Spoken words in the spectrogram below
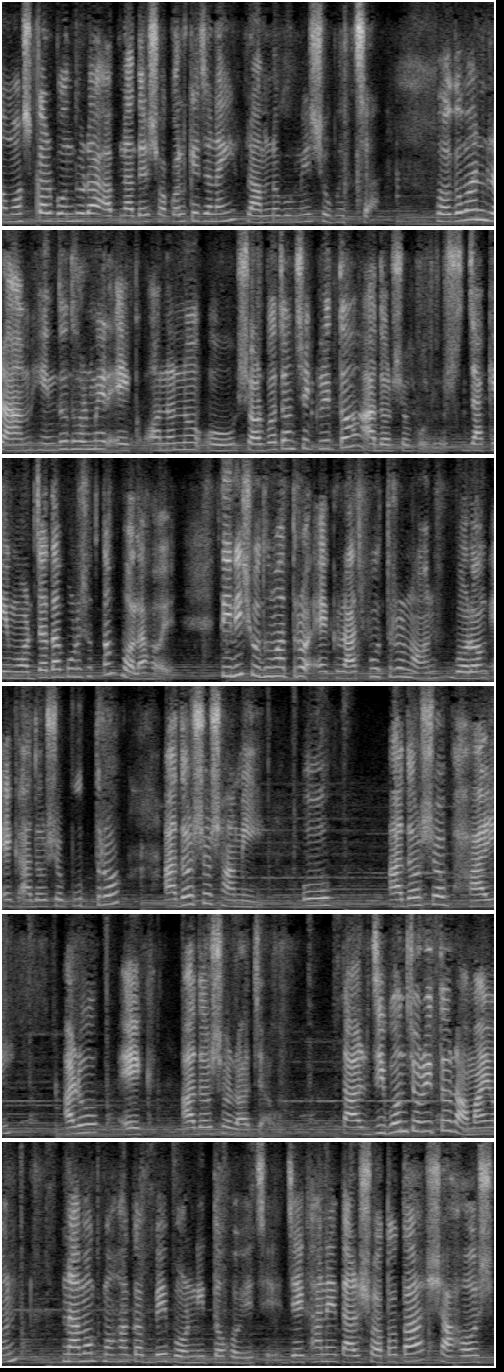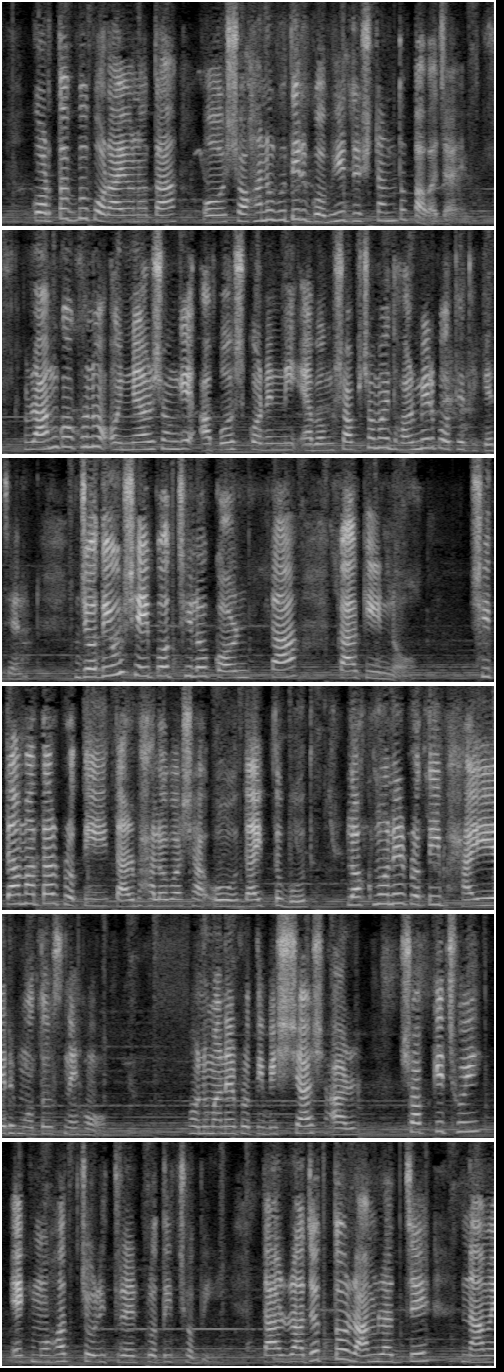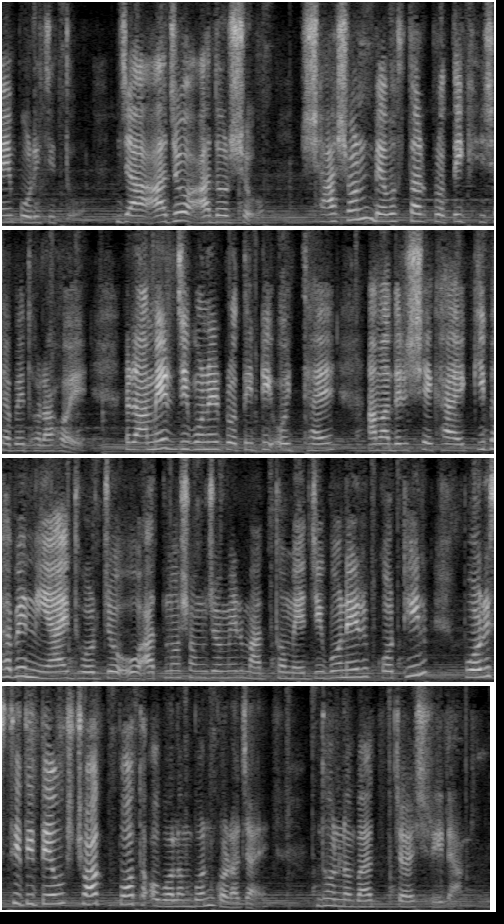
নমস্কার বন্ধুরা, আপনাদের সকলকে জানাই রামনবমীর শুভেচ্ছা। ভগবান রাম হিন্দু ধর্মের এক অনন্য ও সর্বজন স্বীকৃত আদর্শ পুরুষ, যাকে মর্যাদা পুরুষোত্তম বলা হয়। তিনি শুধুমাত্র এক রাজপুত্র নন, বরং এক আদর্শ পুত্র, আদর্শ স্বামী ও আদর্শ ভাই আরও এক আদর্শ রাজাও। তার জীবন চরিত্র রামায়ণ নামক মহাকাব্যে বর্ণিত হয়েছে, যেখানে তার সততা, সাহস কর্তব্যপরায়ণতা ও সহানুভূতির গভীর দৃষ্টান্ত পাওয়া যায়। রাম কখনো অন্যায়ের সঙ্গে আপোষ করেননি এবং সবসময় ধর্মের পথে থেকেছেন। যদিও সেই পথ ছিল কর্ণটা কাকীর্ণ। সীতামাতার প্রতি তার ভালোবাসা ও দায়িত্ববোধ, লক্ষ্মণের প্রতি ভাইয়ের মতো স্নেহ, হনুমানের প্রতি বিশ্বাস আর সবকিছুই এক মহৎ চরিত্রের প্রতিচ্ছবি। তার রাজত্ব রামরাজ্যে নামে পরিচিত, যা আজও আদর্শ। শাসন ব্যবস্থার প্রতীক হিসাবে ধরা হয়। রামের জীবনের প্রতিটি অধ্যায় আমাদের শেখায় কীভাবে ন্যায়, ধৈর্য ও আত্মসংযমের মাধ্যমে জীবনের কঠিন পরিস্থিতিতেও সৎ পথ অবলম্বন করা যায়। ধন্যবাদ, জয় শ্রীরাম।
